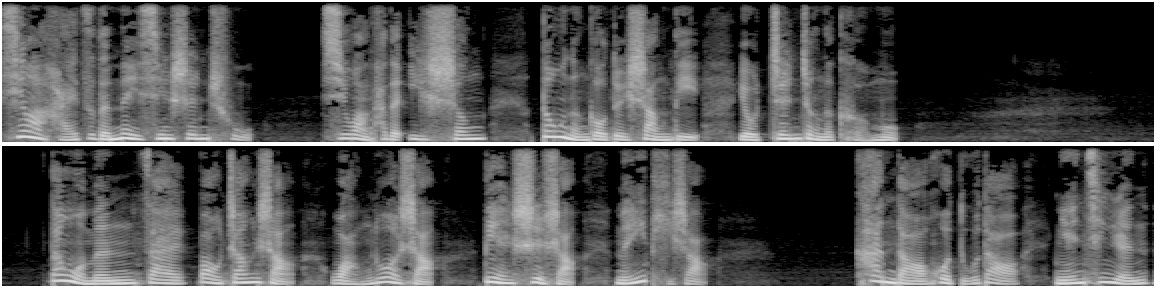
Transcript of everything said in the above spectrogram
希望孩子的内心深处，希望他的一生。都能够对上帝有真正的渴慕。当我们在报章上、网络上、电视上、媒体上看到或读到年轻人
